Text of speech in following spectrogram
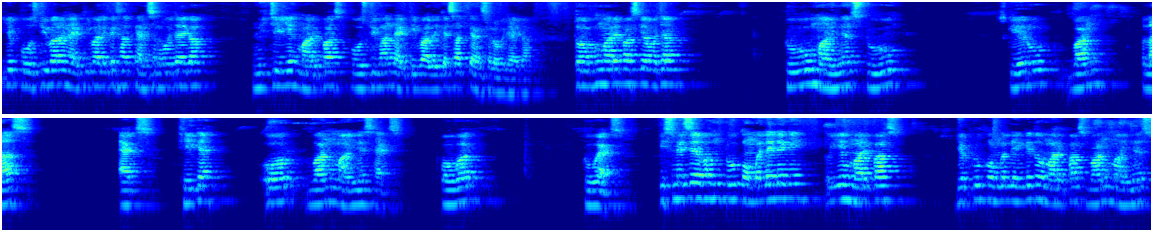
ये पॉजिटिव वाला नेगेटिव वाले के साथ कैंसिल हो जाएगा। नीचे ये हमारे पास पॉजिटिव वाला नेगेटिव वाले के साथ कैंसिल हो जाएगा। तो अब हमारे पास क्या बचा two minus two square root one plus x ठीक है? और one minus x over two x इसमें से अब हम टू कॉमन ले लेंगे। तो ये हमारे पास, जब टू कॉमन लेंगे तो हमारे पास one minus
